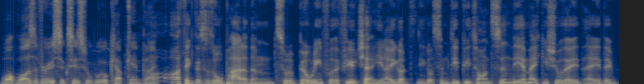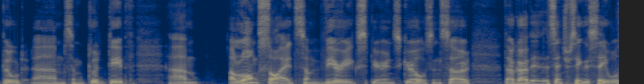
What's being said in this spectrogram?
what was a very successful World Cup campaign. I think this is all part of them sort of building for the future. You know, you got you got some debutantes in there, making sure they they they build um, some good depth um, alongside some very experienced girls, and so they'll go. It's interesting to see all,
